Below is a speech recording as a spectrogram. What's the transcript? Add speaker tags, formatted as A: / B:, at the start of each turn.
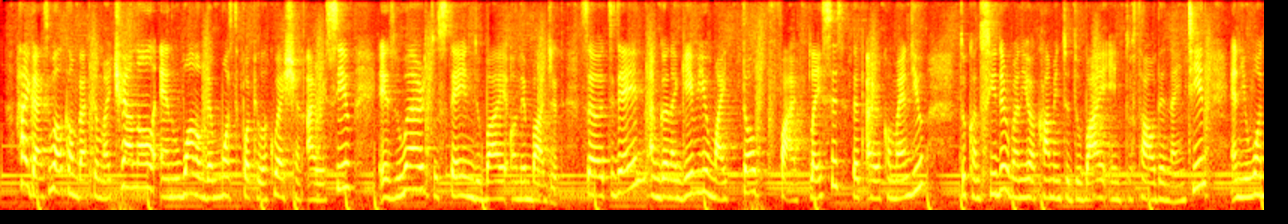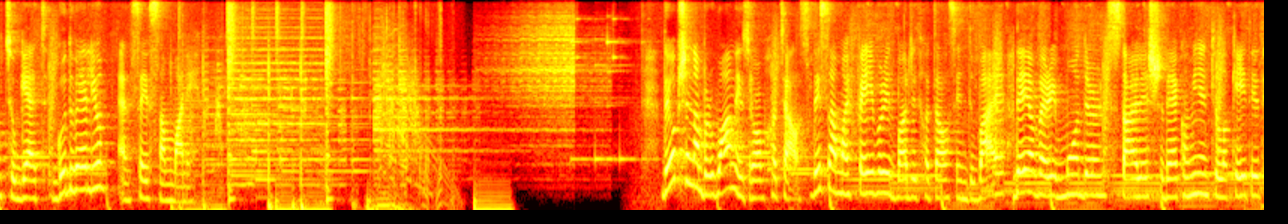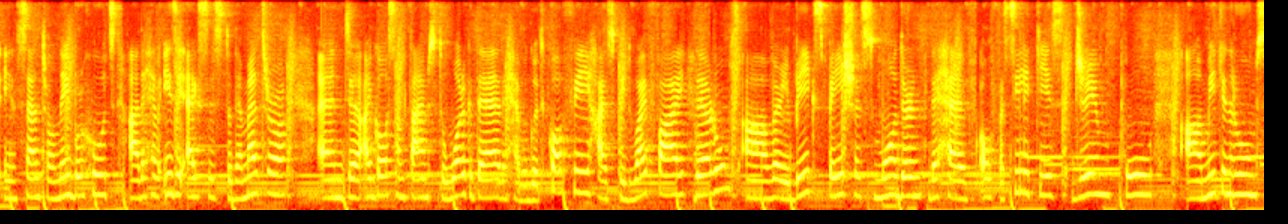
A: Hi guys, welcome back to my channel and one of the most popular questions I receive is where to stay in Dubai on a budget. So today I'm gonna give you my top 5 places that I recommend you to consider when you are coming to Dubai in 2019 and you want to get good value and save some money. The option number one is Rove Hotels. These are my favorite budget hotels in Dubai. They are very modern, stylish, they are conveniently located in central neighborhoods, uh, they have easy access to the metro, and uh, I go sometimes to work there. They have a good coffee, high-speed Wi-Fi. Their rooms are very big, spacious, modern. They have all facilities, gym, pool, uh, meeting rooms.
